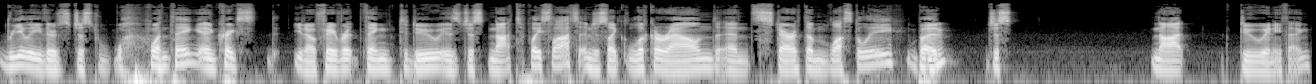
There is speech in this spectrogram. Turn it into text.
really, there's just one thing. And Craig's, you know, favorite thing to do is just not to play slots and just like look around and stare at them lustily, but mm-hmm. just not do anything.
